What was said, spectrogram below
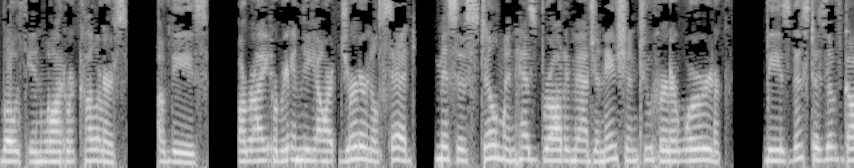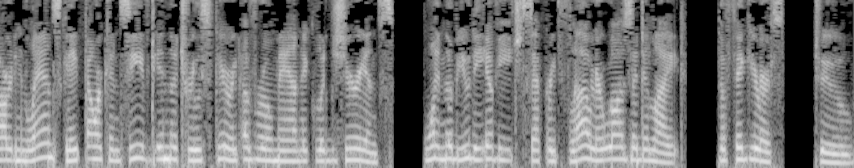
both in watercolors. Of these, a writer in the art journal said, Mrs. Stillman has brought imagination to her work. These vistas of garden landscape are conceived in the true spirit of romantic luxuriance, when the beauty of each separate flower was a delight. The figures, too,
